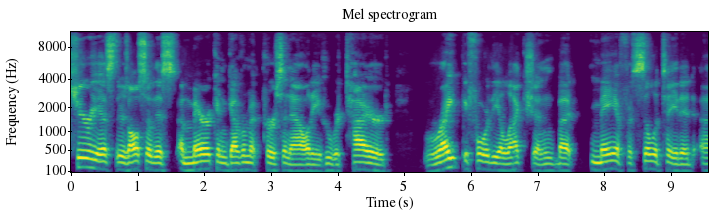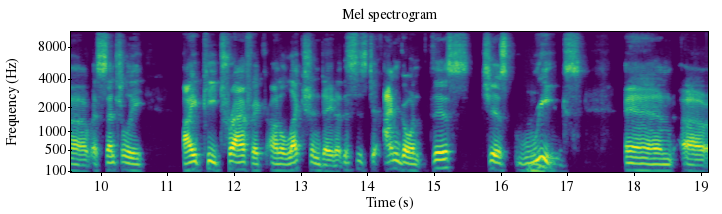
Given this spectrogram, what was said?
curious. There's also this American government personality who retired right before the election, but may have facilitated uh, essentially IP traffic on election data. This is just, I'm going. This just mm-hmm. reeks. And uh,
